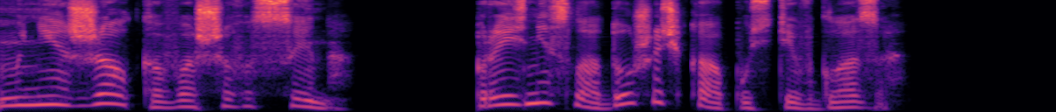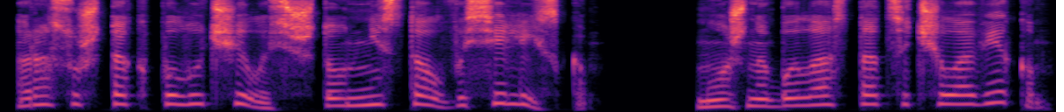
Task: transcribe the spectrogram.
«Мне жалко вашего сына», — произнесла душечка, опустив глаза. «Раз уж так получилось, что он не стал Василиском, можно было остаться человеком.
